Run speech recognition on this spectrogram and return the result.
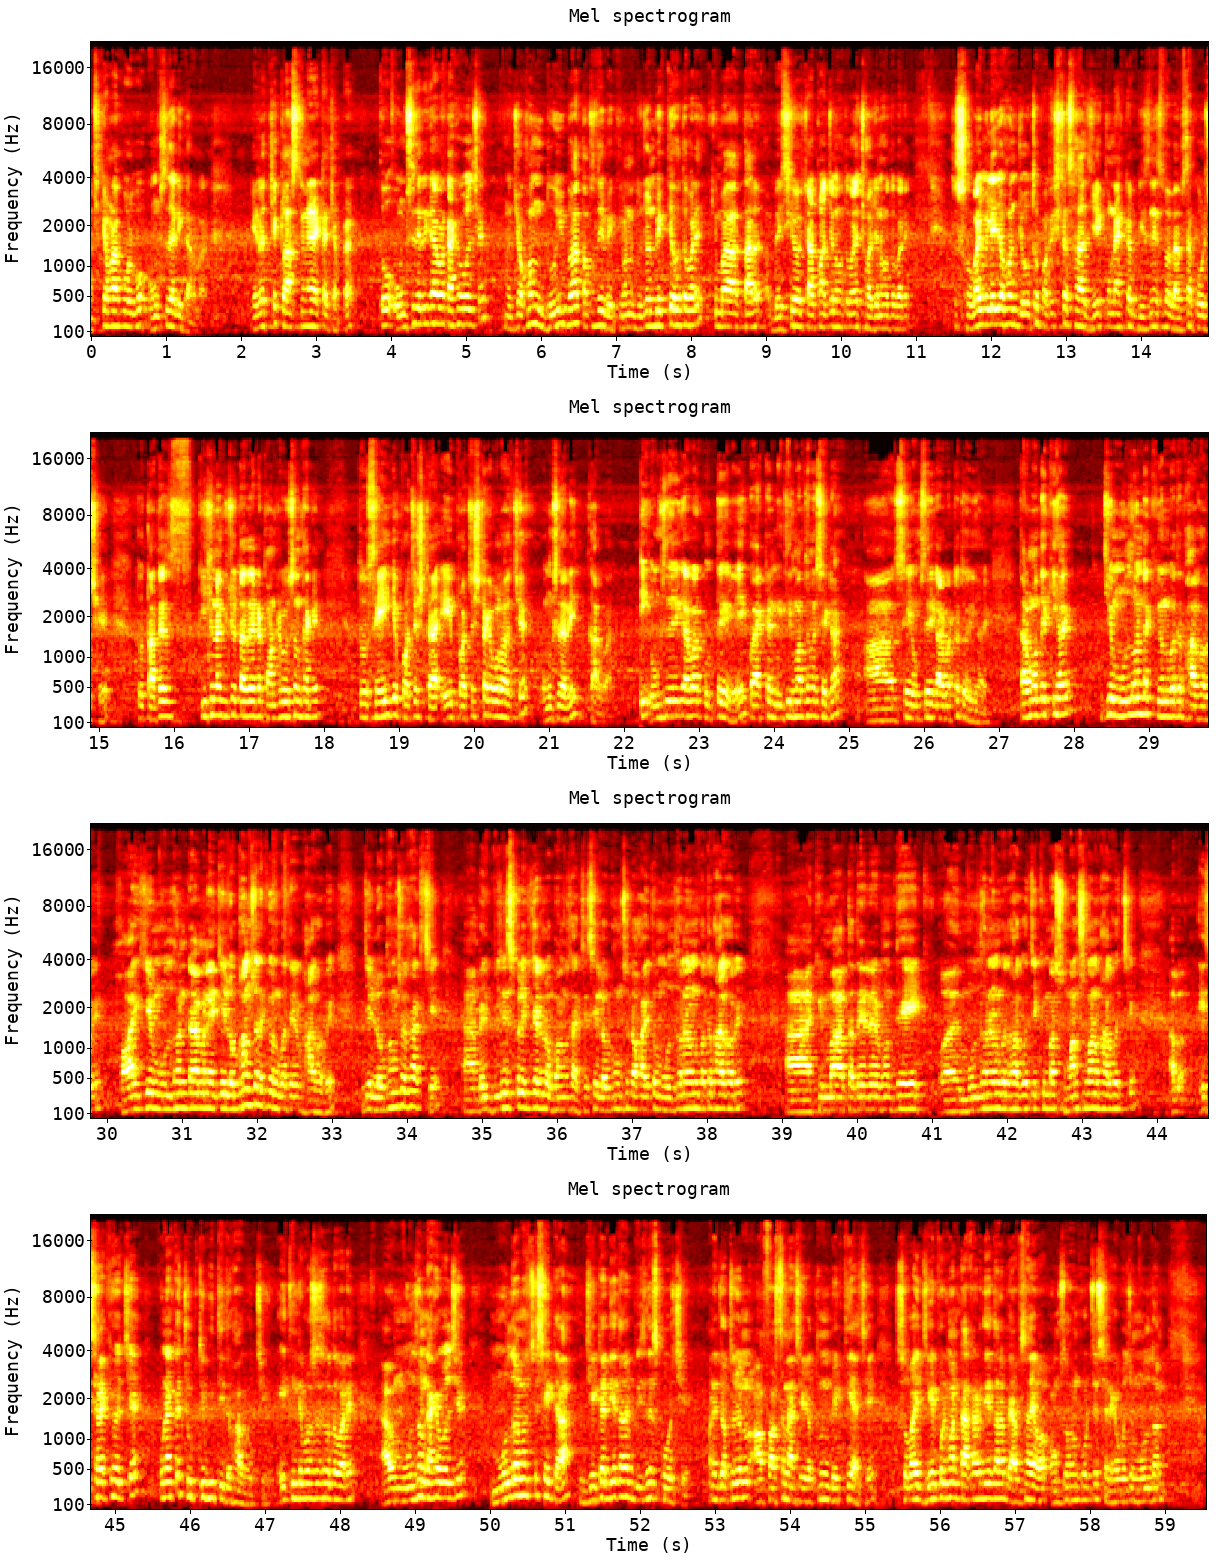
আজকে আমরা পড়ব অংশীদারি কারবার। এটা হচ্ছে ক্লাস টেনের একটা চ্যাপ্টার তো অংশীদারি কারবার কাকে বলছে? যখন দুই বা ততোধিক ব্যক্তি মানে দুজন ব্যক্তিও হতে পারে, কিংবা তার বেশিও চার পাঁচজন হতে পারে ছজন হতে পারে, তো সবাই মিলে যখন যৌথ প্রচেষ্টার সাহায্যে কোনো একটা বিজনেস বা ব্যবসা করছে, তো তাদের কিছু না কিছু তাদের একটা কন্ট্রিবিউশন থাকে। তো সেই যে প্রচেষ্টা, এই প্রচেষ্টাকে বলা হচ্ছে অংশীদারি কারবার। এই অংশীদারি কারবার করতে গেলে কয়েকটা নীতির মাধ্যমে সেটা সেই অংশীদারি কারবারটা তৈরি হয়। তার মধ্যে কি হয়? যে মূলধনটা কী অনুপাতে ভাগ হবে? হয় যে মূলধনটা মানে যে লভ্যাংশটা কী অনুপাতে ভাগ হবে? যে লভ্যাংশ থাকছে বিজনেস করলে কিছু একটা লভ্যাংশ থাকছে, সেই লভ্যাংশটা হয়তো মূলধনের অনুপাতে ভাগ হবে কিংবা তাদের মধ্যে মূলধনের অনুপাতে ভাগ হচ্ছে, কিংবা সমান সমান ভাগ হচ্ছে। আবার এছাড়া কী হচ্ছে? কোনো একটা চুক্তি ভিত্তিতে ভাগ হচ্ছে। এই তিনটে প্রসেস হতে পারে। এবং মূলধন কাকে বলছে? মূলধন হচ্ছে সেটা যেটা দিয়ে তারা বিজনেস করছে। মানে যতজন পার্সন আছে, যতজন ব্যক্তি আছে, সবাই যে পরিমাণ টাকা দিয়ে তারা ব্যবসায় অংশগ্রহণ করছে সেটাকে বলছে মূলধন।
